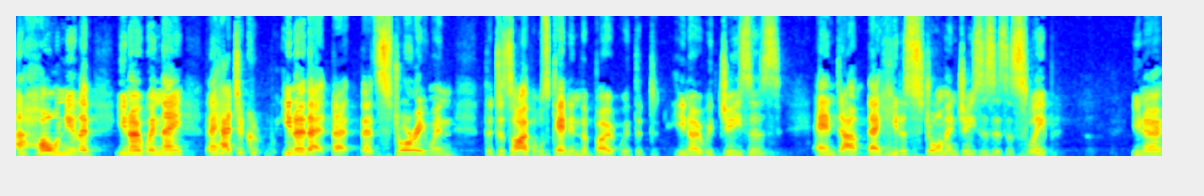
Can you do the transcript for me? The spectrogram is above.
A whole new level. You know, when they, they had to, you know, that, that, that story when the disciples get in the boat with, the, you know, with Jesus and um, they hit a storm and Jesus is asleep you know,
